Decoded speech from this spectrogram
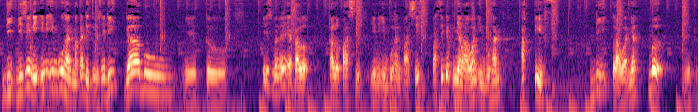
Di di sini ini imbuhan maka ditulisnya digabung. Gitu. Jadi sebenarnya ya kalau kalau pasif ini imbuhan pasif pasti dia punya lawan imbuhan aktif. Di lawannya me gitu.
